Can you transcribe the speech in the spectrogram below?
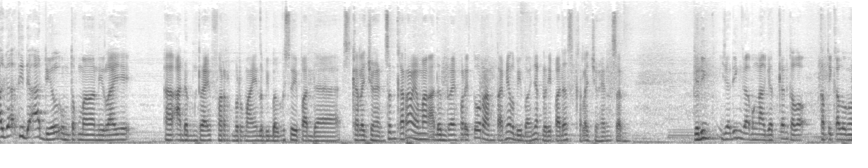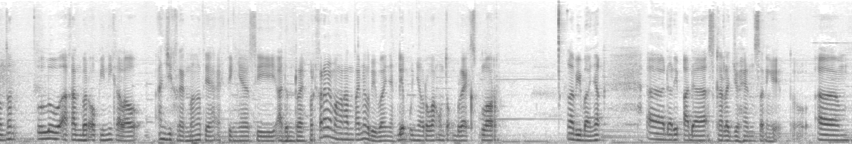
Agak tidak adil untuk menilai uh, Adam Driver bermain lebih bagus daripada Scarlett Johansson karena memang Adam Driver itu runtime-nya lebih banyak daripada Scarlett Johansson. Jadi jadi nggak mengagetkan kalau ketika lu nonton lu akan beropini kalau anjir keren banget ya aktingnya si Adam Driver. Karena memang rantainya lebih banyak. Dia punya ruang untuk bereksplor lebih banyak uh, daripada Scarlett Johansson gitu. Um,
